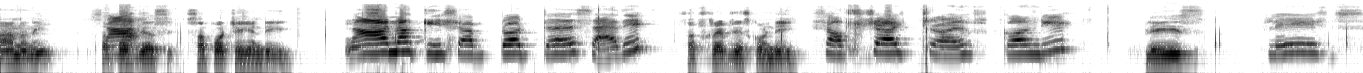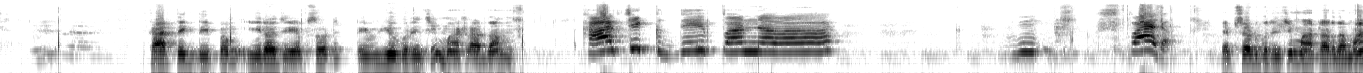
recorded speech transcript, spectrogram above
నాన్నని సపోర్ట్ చేసి సపోర్ట్ చేయండి. నాన్నకి సపోర్ట్ చేసారి సబ్స్క్రైబ్ చేసుకోండి. సబ్స్క్రైబ్ చేసుకోండి. ప్లీజ్. ప్లీజ్. కార్తీక్ దీపం ఈరోజు ఎపిసోడ్ రివ్యూ గురించి మాట్లాడదాం. కార్తీక్ స్పాడ్ ఎపిసోడ్ గురించి మాట్లాడదామా?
